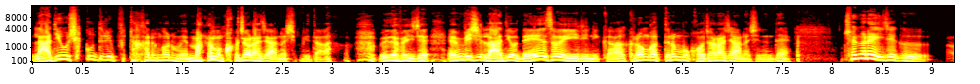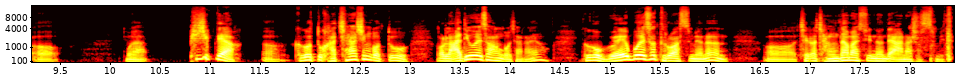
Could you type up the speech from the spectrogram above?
라디오 식구들이 부탁하는 건 웬만하면 거절하지 않으십니다. 왜냐면 이제 MBC 라디오 내에서의 일이니까 그런 것들은 뭐 거절하지 않으시는데 최근에 이제 그, 어, 뭐야, 피식대학, 어, 그것도 같이 하신 것도 라디오에서 한 거잖아요. 그거 외부에서 들어왔으면은, 어, 제가 장담할 수 있는데 안 하셨습니다.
